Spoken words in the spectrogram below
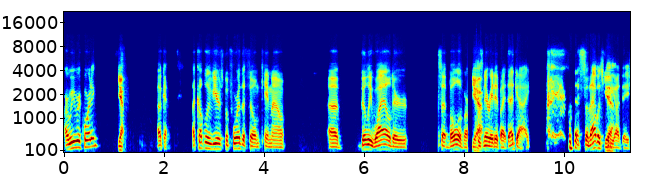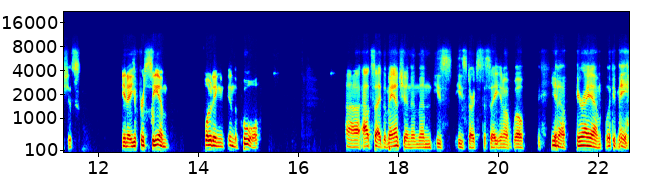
Are we recording? Yeah. Okay. A couple of years before the film came out, uh, Billy Wilder, at Boulevard, Yeah. was narrated by that guy. so that was pretty audacious. You know, you first see him floating in the pool uh, outside the mansion, and then he's he starts to say, you know, well, you know, here I am. Look at me.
